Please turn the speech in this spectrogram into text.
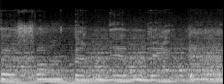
There's something in the air.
